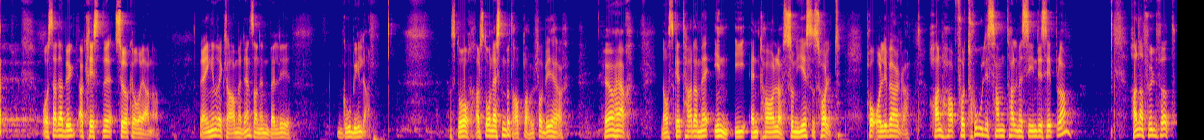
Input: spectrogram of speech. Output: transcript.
Og så er det bygd av kristne sørkoreanere. Det er ingen reklame. Det er en sånn en veldig god bil, da. Han står, han står nesten på trappa utenfor her. Hør her. Nå skal jeg ta deg med inn i en tale som Jesus holdt på Oljeberget. Han har fortrolig samtale med sine disipler. Han har fullført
